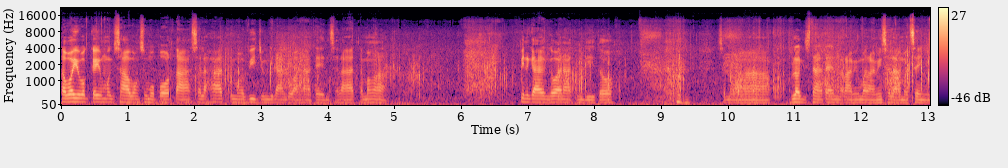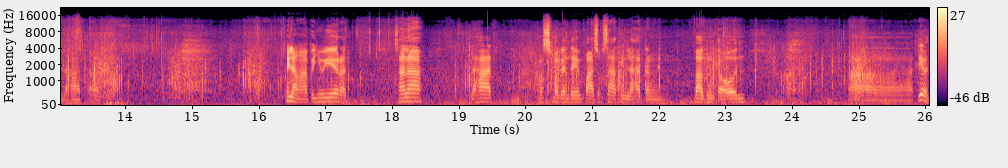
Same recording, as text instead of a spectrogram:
naway huwag kayong magsawang sumuporta sa lahat ng mga video yung ginagawa natin, sa lahat ng mga pinagagawa natin dito. sa mga vlogs natin. Maraming maraming salamat sa inyo lahat at ilang Happy New Year at sana lahat. Mas maganda yung pasok sa atin lahat ng bagong taon. At yun.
